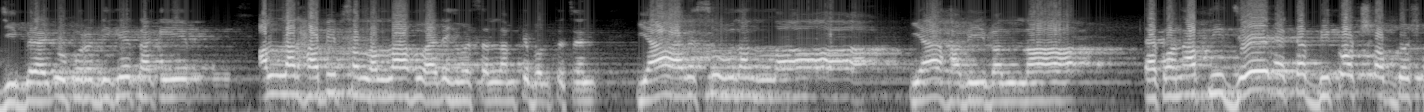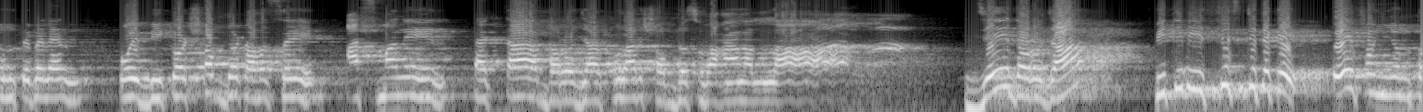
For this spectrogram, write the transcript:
জিব্রাইল উপরের দিকে তাকিয়ে আল্লাহর হাবিব সাল্লাল্লাহু আলাইহি ওয়াসাল্লামকে বলতেছেন, ইয়া রাসূলুল্লাহ, ইয়া হাবিবাল্লাহ, এখন আপনি যে একটা বিকট শব্দ শুনতে পেলেন ওই বিকট শব্দটা হচ্ছে আসমানের একটা দরজা খোলার শব্দ সুবাহান আল্লাহ যে দরজা পৃথিবীর সৃষ্টি থেকে এই পর্যন্ত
